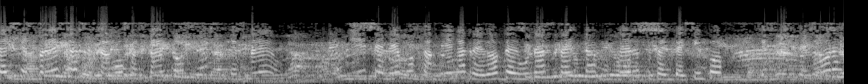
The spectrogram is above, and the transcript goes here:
seis empresas que están ofertando empleo y tenemos también alrededor de unas 30 mujeres y 35 emprendedoras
